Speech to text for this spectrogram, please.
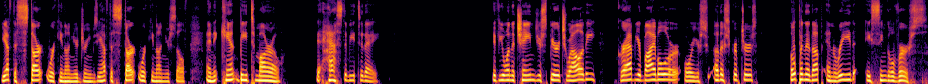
You have to start working on your dreams. You have to start working on yourself. And it can't be tomorrow, it has to be today. If you want to change your spirituality, grab your Bible or, or your other scriptures, open it up, and read a single verse.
